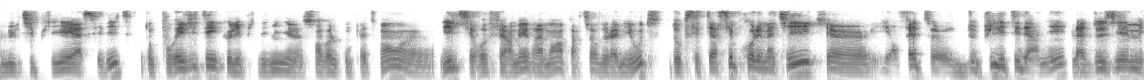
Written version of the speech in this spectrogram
multipliés assez vite. Donc, pour éviter que l'épidémie s'envole complètement, l'île s'est refermée vraiment à partir de la mi-août. Donc, c'était assez problématique. et en fait, depuis l'été dernier, la deuxième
